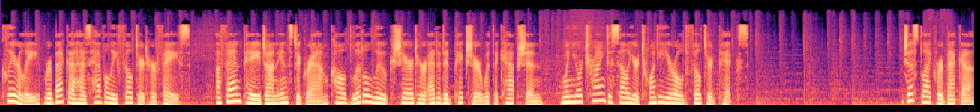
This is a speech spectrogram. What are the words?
Clearly, Rebecca has heavily filtered her face. A fan page on Instagram called Little Luke shared her edited picture with the caption, When you're trying to sell your 20-year-old filtered pics. Just like Rebecca,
